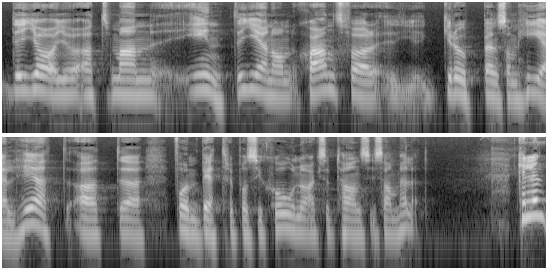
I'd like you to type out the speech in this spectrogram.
det gör ju att man inte ger någon chans för gruppen som helhet att uh, få en bättre position och acceptans i samhället. Kan du,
